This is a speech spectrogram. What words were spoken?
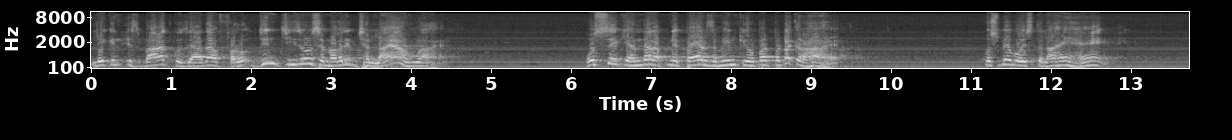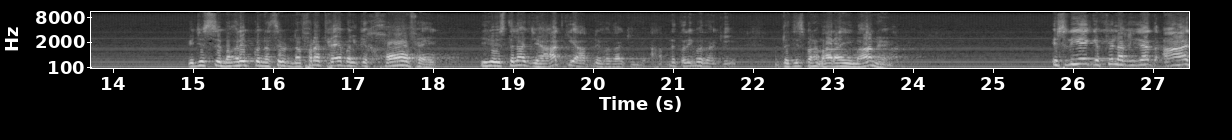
لیکن اس بات کو زیادہ فرو، جن چیزوں سے مغرب جھلایا ہوا ہے غصے کے اندر اپنے پیر زمین کے اوپر پٹک رہا ہے، اس میں وہ اصطلاحیں ہیں کہ جس سے مغرب کو نہ صرف نفرت ہے بلکہ خوف ہے۔ یہ جو اصطلاح جہاد کی آپ نے وضع کی، آپ نے تو نہیں وضع کی مطلب جس پر ہمارا ایمان ہے۔ اس لیے کہ فی الحقیقت آج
